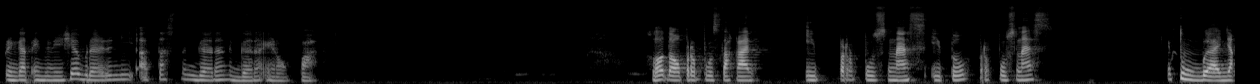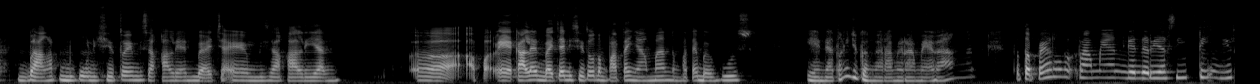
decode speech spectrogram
peringkat Indonesia berada di atas negara-negara Eropa. Lo tau perpustakaan Iperpusnas itu, Perpusnas itu banyak banget buku di situ yang bisa kalian baca, yang bisa kalian uh, apa ya kalian baca di situ tempatnya nyaman, tempatnya bagus. Ya datang juga nggak rame-rame banget. Tetapnya ramean Gandaria City anjir.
